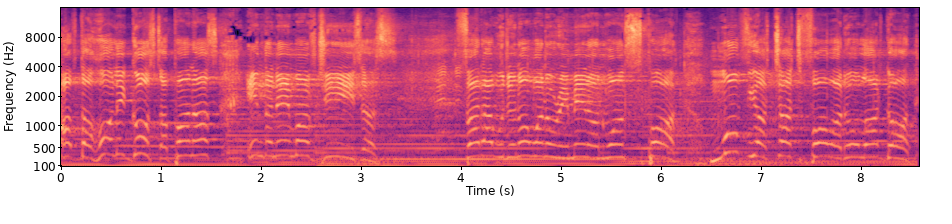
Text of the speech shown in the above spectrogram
of the Holy Ghost upon us in the name of Jesus. Father, we do not want to remain on one spot. Move your church forward, oh Lord God.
